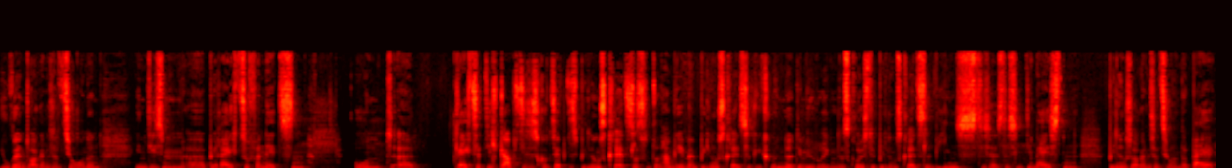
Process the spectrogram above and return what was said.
Jugendorganisationen in diesem äh, Bereich zu vernetzen. Und äh, Gleichzeitig gab es dieses Konzept des Bildungskretzels und dann haben die eben ein Bildungskretzel gegründet, im Übrigen das größte Bildungskretzel Wiens. Das heißt, da sind die meisten Bildungsorganisationen dabei.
